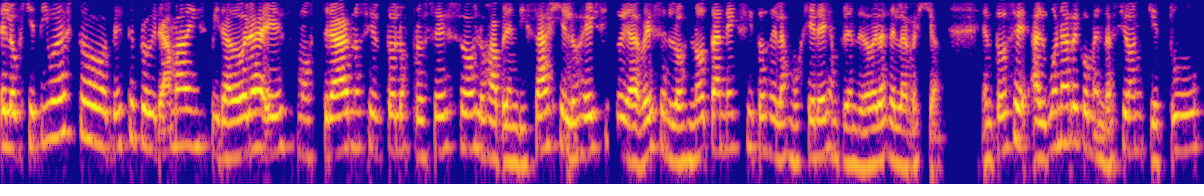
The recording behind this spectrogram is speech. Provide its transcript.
el objetivo de, esto, de este programa de Inspiradora es mostrar, ¿no cierto?, los procesos, los aprendizajes, los éxitos y a veces los no tan éxitos de las mujeres emprendedoras de la región. Entonces, ¿alguna recomendación que tú,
